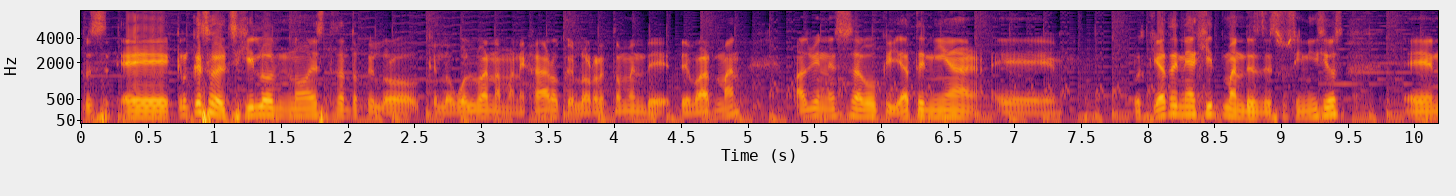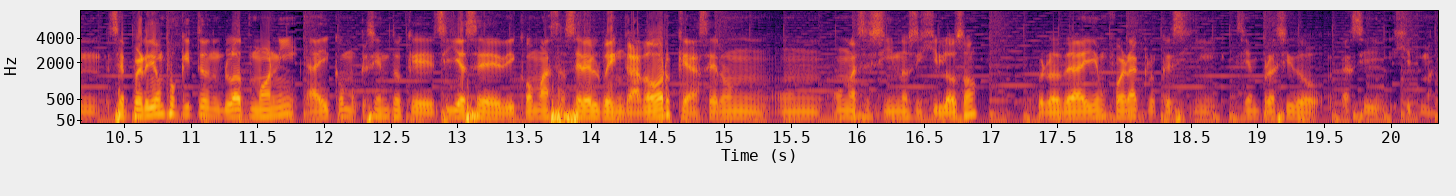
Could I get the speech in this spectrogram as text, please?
pues eh, creo que eso del sigilo no es tanto que lo, que lo vuelvan a manejar o que lo retomen de, Batman. Más bien eso es algo que ya tenía, eh, pues que ya tenía Hitman desde sus inicios. se perdió un poquito en Blood Money. Ahí como que siento que sí ya se dedicó más a ser el vengador que a ser un, un, un asesino sigiloso. Pero de ahí en fuera creo que sí, siempre ha sido así Hitman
